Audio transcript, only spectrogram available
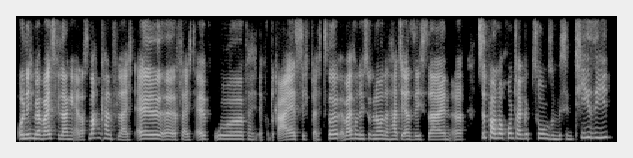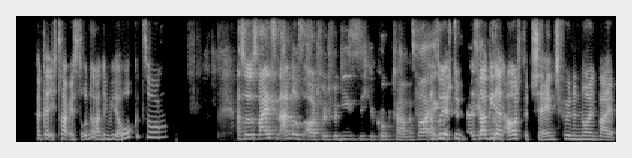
und nicht mehr weiß, wie lange er das machen kann. Vielleicht, el, äh, vielleicht 11 Uhr, vielleicht 11.30 Uhr, vielleicht 12 er weiß noch nicht so genau. Dann hatte er sich sein äh, Zipper noch runtergezogen, so ein bisschen teasy. Ich trage nichts drunter, hat ihn wieder hochgezogen. Achso, das war jetzt ein anderes Outfit, für die, die es nicht geguckt haben. Es war Achso, ja, stimmt. Es war wieder ein Outfit-Change für einen neuen Vibe.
